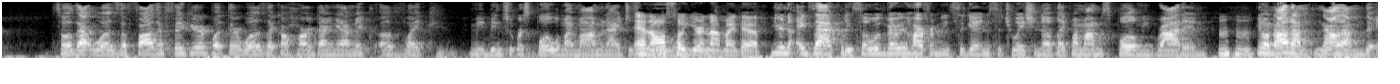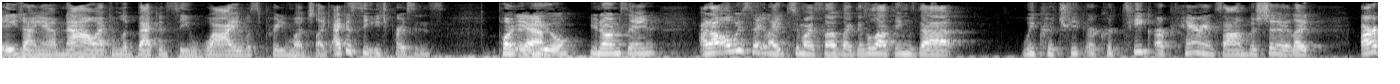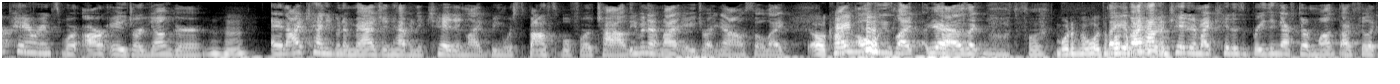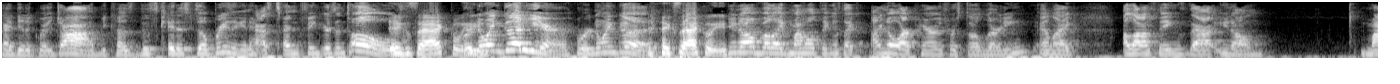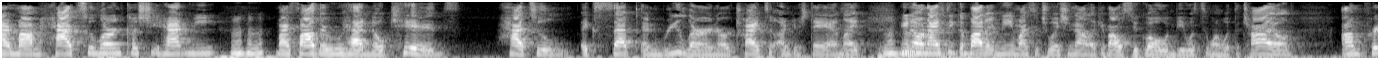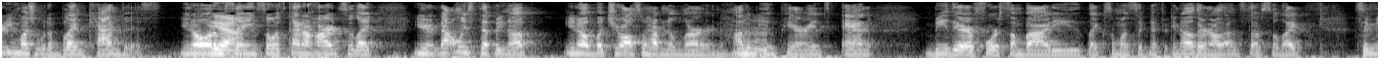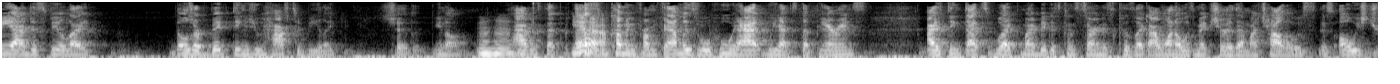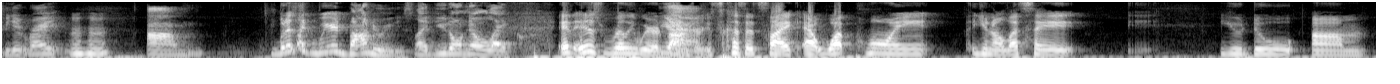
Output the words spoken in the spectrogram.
so that was a father figure but there was like a hard dynamic of like me being super spoiled with my mom and I just and also you're not my dad. you're not exactly so it was very hard for me to get in a situation of like my mom spoiled me rotten mm-hmm. you know now that I'm now that I'm the age I am now I can look back and see why it was pretty much like I can see each person's point Yeah. of view you know what I'm saying and I always say like to myself like there's a lot of things that we critique or critique our parents on but shit like our parents were our age or younger Mm-hmm. and I can't even imagine having a kid and like being responsible for a child even at my age right now so like Okay. I always like yeah I was like what the fuck What, what the like fuck if I I, have a kid and my kid is breathing after a month, I feel like I did a great job because this kid is still breathing and has ten fingers and toes. Exactly. We're doing good here. We're doing good. exactly. you know, but like my whole thing is like I know our parents were still learning and like a lot of things that you know my mom had to learn because she had me. Mm-hmm. My father, who had no kids, had to accept and relearn or try to understand. Like, Mm-hmm. you know, and I think about it, me and my situation now. Like, if I was to go and be with someone with a child, I'm pretty much with a blank canvas. You know what Yeah. I'm saying? So it's kind of hard to, like, you're not only stepping up, you know, but you're also having to learn how to be Mm-hmm. a parent and be there for somebody, like someone's significant other and all that stuff. So, like, to me, I just feel like those are big things you have to be like shit you know having step Mm-hmm. Yeah. coming from families who, who had we had step parents i think that's like my biggest concern is because like i want to always make sure that my child always is always treated right mm-hmm. um but it's like weird boundaries like you don't know like it is really weird Yeah. boundaries because it's like at what point you know let's say you do um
